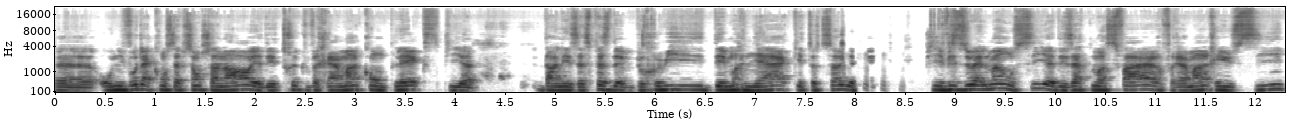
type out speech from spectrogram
Euh, au niveau de la conception sonore, il y a des trucs vraiment complexes. Puis euh, dans les espèces de bruits démoniaques et tout ça. puis visuellement aussi, il y a des atmosphères vraiment réussies.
